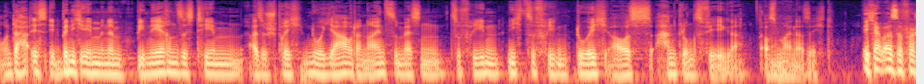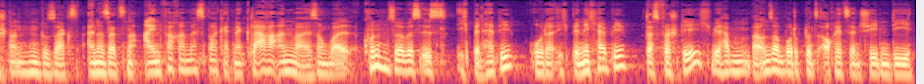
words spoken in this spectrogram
Und da ist, bin ich eben in einem binären System, also sprich nur Ja oder Nein zu messen, zufrieden, nicht zufrieden, durchaus handlungsfähiger aus meiner Sicht. Ich habe also verstanden, du sagst einerseits eine einfache Messbarkeit, eine klare Anweisung, weil Kundenservice ist, ich bin happy oder ich bin nicht happy. Das verstehe ich. Wir haben bei unserem Produkt uns auch jetzt entschieden, die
